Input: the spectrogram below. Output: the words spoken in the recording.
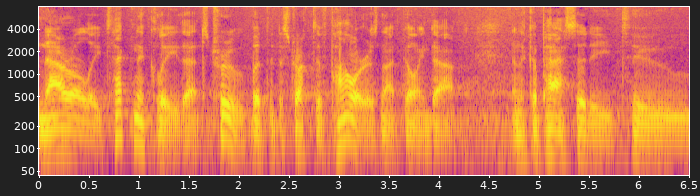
narrowly, technically, that's true, but the destructive power is not going down. And the capacity to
